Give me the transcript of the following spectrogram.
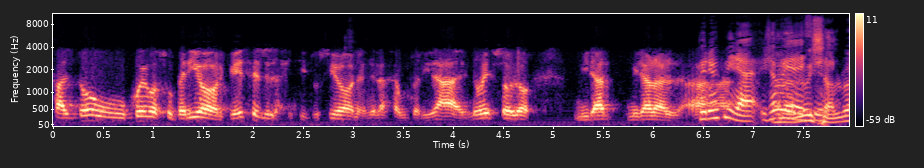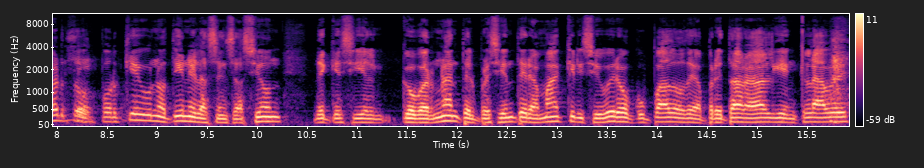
faltó un juego superior, que es el de las instituciones, de las autoridades, no es solo mirar mirar al Pero mira, yo voy a Luis Alberto, ¿por qué uno tiene la sensación de que si el gobernante, el presidente era Macri, se hubiera ocupado de apretar a alguien clave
